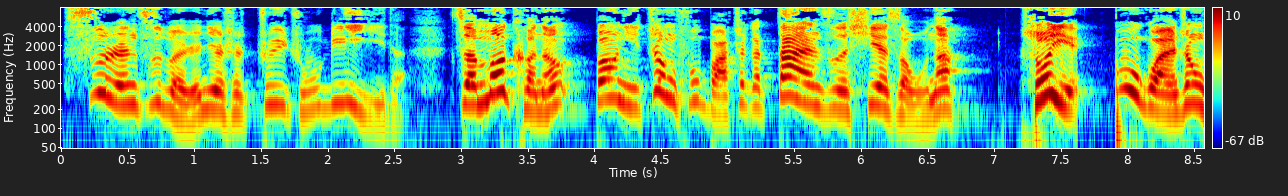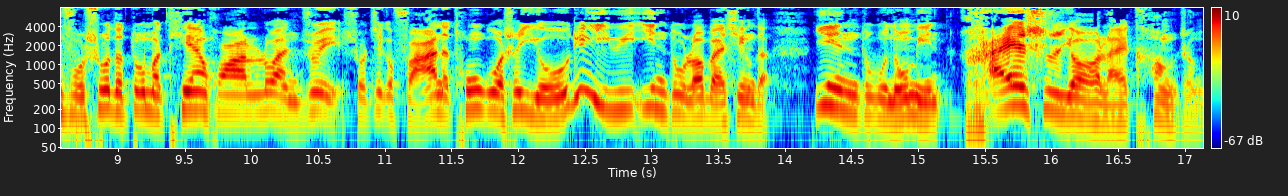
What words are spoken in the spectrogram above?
私人资本人家是追逐利益的，怎么可能帮你政府把这个担子卸走呢？所以，不管政府说的多么天花乱坠，说这个法案的通过是有利于印度老百姓的。印度农民还是要来抗争。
